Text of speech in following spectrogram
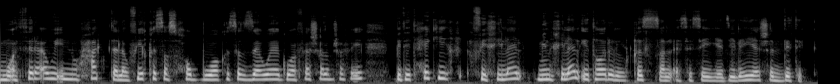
مؤثرة قوي إنه حتى لو في قصص حب وقصص زواج وفشل ومش عارفة إيه بتتحكي في خلال من خلال إطار القصة الأساسية دي اللي هي شدتك.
